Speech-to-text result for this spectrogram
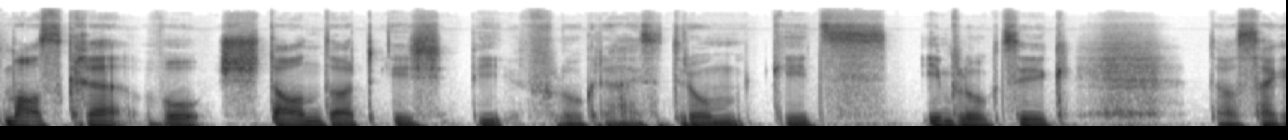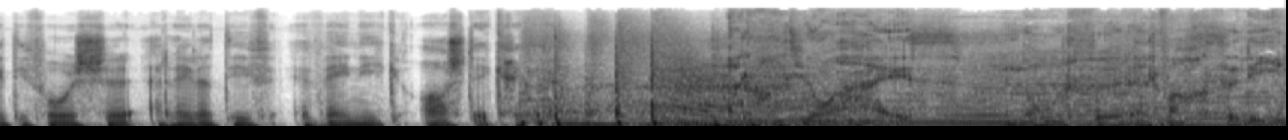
die Maske, die Standard ist bei Flugreisen. Darum gibt es im Flugzeug, das sagen die Forscher, relativ wenig Ansteckungen. Radio 1, nur für Erwachsene.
